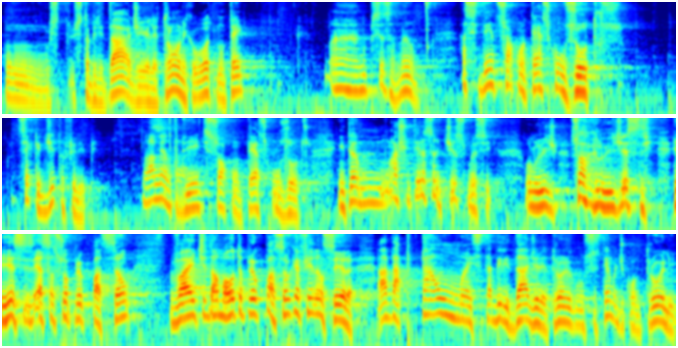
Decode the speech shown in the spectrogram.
com estabilidade eletrônica, o outro não tem. Ah, não precisa não. Acidente só acontece com os outros. Você acredita, Felipe? Lamentável. Acidente só acontece com os outros. Então, acho interessantíssimo esse o Luigi. Só que, Luigi, esse, esse, essa sua preocupação vai te dar uma outra preocupação que é financeira. Adaptar uma estabilidade eletrônica, um sistema de controle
